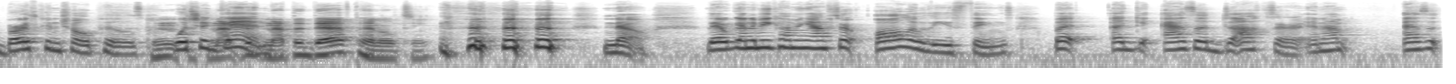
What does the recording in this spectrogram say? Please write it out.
birth control pills, which Not the- again, not the death penalty. no, they're going to be coming after all of these things. But as a doctor, and I'm as a,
